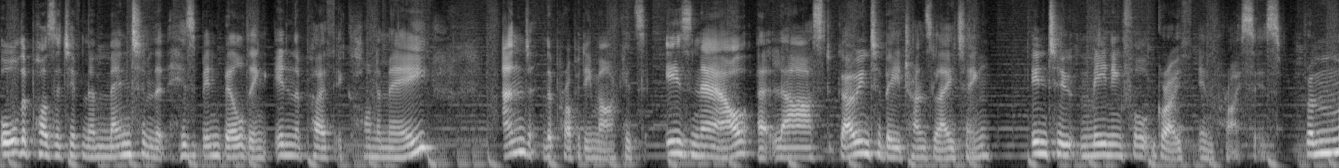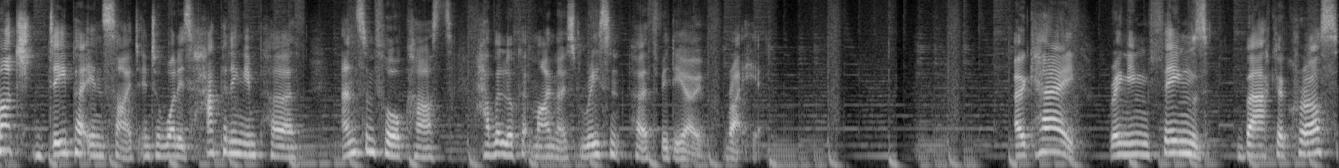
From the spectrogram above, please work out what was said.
all the positive momentum that has been building in the Perth economy and the property markets is now at last going to be translating into meaningful growth in prices. For much deeper insight into what is happening in Perth and some forecasts, have a look at my most recent Perth video right here. Okay, bringing things back across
